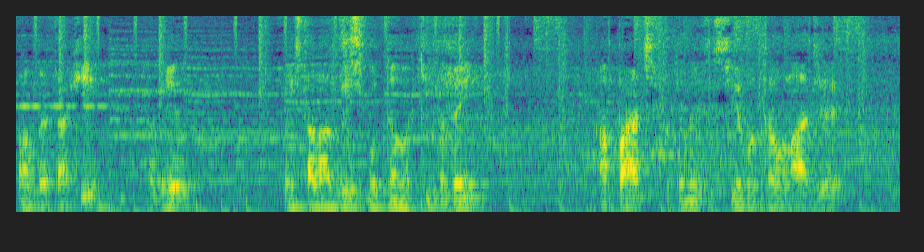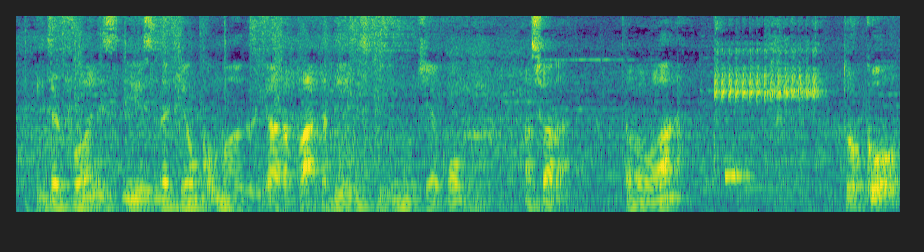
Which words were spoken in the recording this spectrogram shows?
vamos apertar aqui, tá vendo? Foi instalado esse botão aqui também, a parte, porque não existia botão lá de interfones e esse daqui é um comando ligado à placa deles que não tinha como acionar. Então vamos lá. Trocou.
